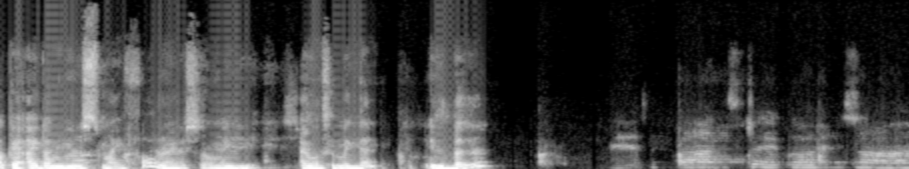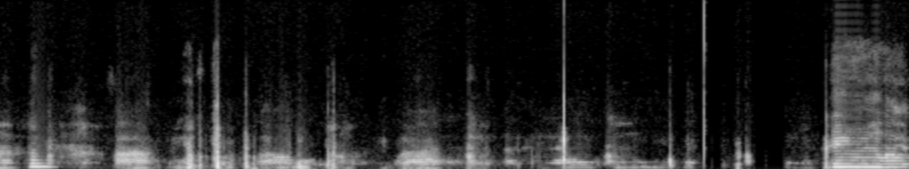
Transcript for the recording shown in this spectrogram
Okay, I don't use my phone. So maybe I will sit like that. Is it better? Welcome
